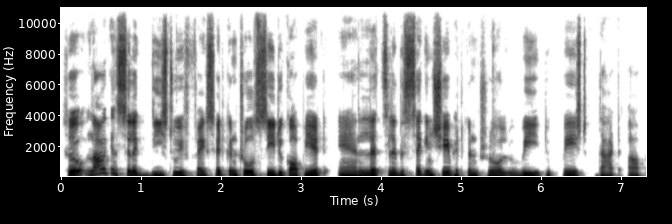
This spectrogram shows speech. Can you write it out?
so now i can select these two effects. Hit control c to copy it and let's select the second shape. Hit control v to paste that up.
